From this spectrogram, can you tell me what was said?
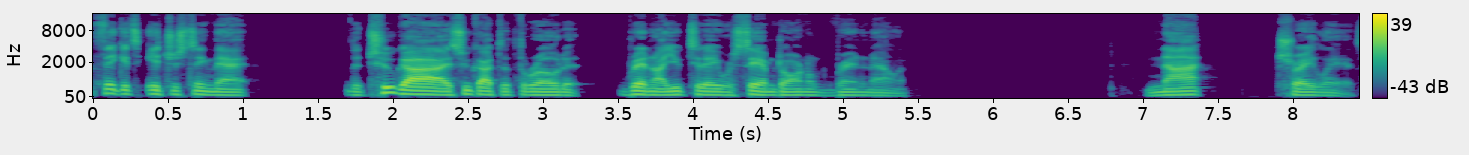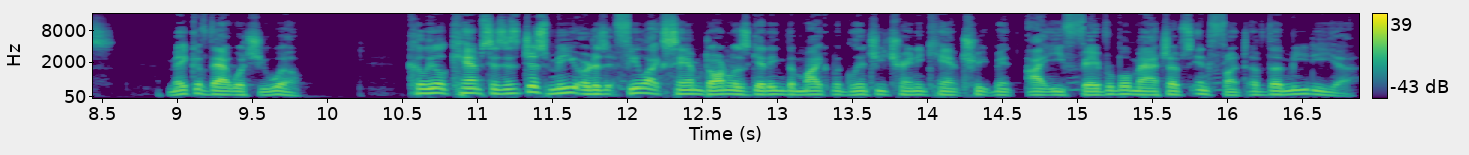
think it's interesting that the two guys who got to throw to Brandon Aiyuk today were Sam Darnold and Brandon Allen, not Trey Lance. Make of that what you will. Khalil Kemp says, Is it just me, or does it feel like Sam Darnold is getting the Mike McGlinchey training camp treatment, i.e., favorable matchups in front of the media?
